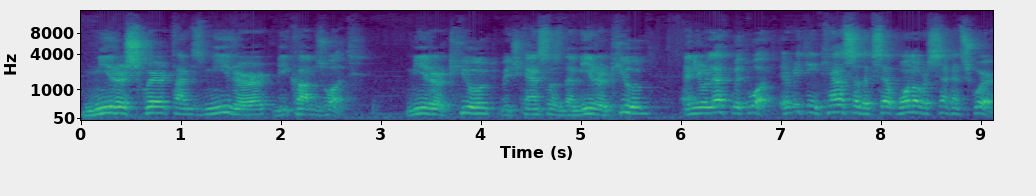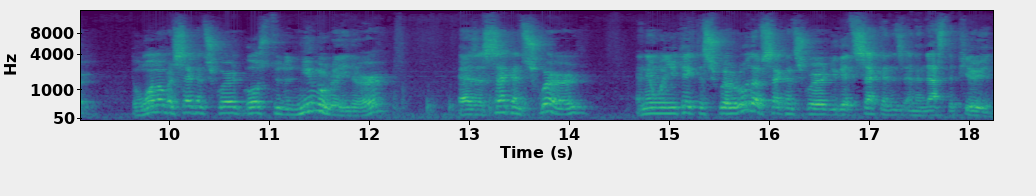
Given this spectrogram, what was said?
Meter squared times meter becomes what? Meter cubed, which cancels the meter cubed. And you're left with what? Everything canceled except 1 over second squared. The 1 over second squared goes to the numerator as a second squared. And then when you take the square root of second squared, you get seconds, and then that's the period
